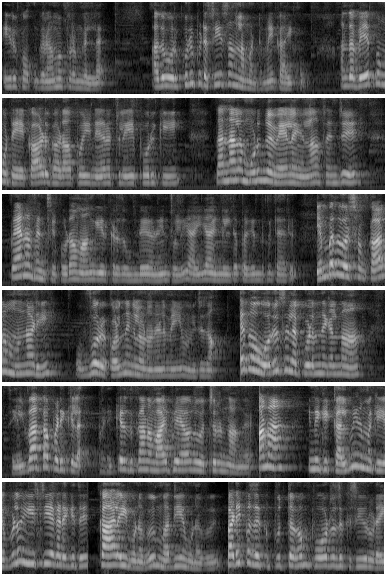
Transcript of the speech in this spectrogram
இருக்கும் கிராமப்புறங்களில். அது ஒரு குறிப்பிட்ட சீசனில் மட்டுமே காய்க்கும். அந்த வேப்பங்குட்டையை காடு காடாக போய் நேரத்திலேயே பொறுக்கி தன்னால் முடிஞ்ச வேலையெல்லாம் செஞ்சு பேனா பென்சில் கூட வாங்கியிருக்கிறது உண்டு அப்படின்னு சொல்லி ஐயா எங்கள்கிட்ட பகிர்ந்துக்கிட்டாரு. எண்பது வருஷம் காலம் முன்னாடி ஒவ்வொரு குழந்தைங்களோட நிலைமையும் இதுதான். ஏதோ ஒரு சில குழந்தைகள் தான் செல்வாக்கா படிக்கல. படிக்கிறதுக்கான வாய்ப்பையாவது வச்சுருந்தாங்க. ஆனால் இன்னைக்கு கல்வி நமக்கு எவ்வளோ ஈஸியாக கிடைக்குது? காலை உணவு மதிய உணவு படிப்பதற்கு புத்தகம் போடுறதுக்கு சீருடை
